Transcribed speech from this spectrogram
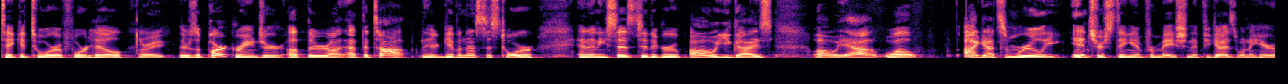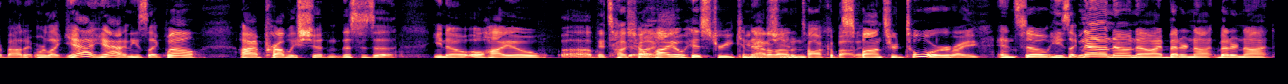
take a tour of Fort Hill. Right. There's a park ranger up there at the top. They're giving us this tour. And then he says to the group, Oh, you guys, oh, yeah, well, I got some really interesting information if you guys want to hear about it. And we're like, yeah, yeah. And he's like, well, I probably shouldn't. This is a, you know, Ohio, uh, it's hush Ohio history connection. You're not allowed to talk about sponsored it. tour, right? And so he's like, no, no, no, I better not, better not.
